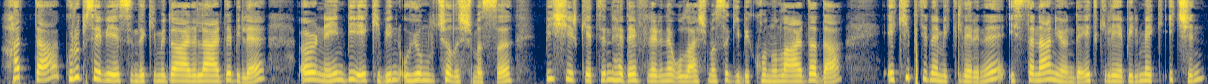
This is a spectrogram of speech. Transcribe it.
Hatta grup seviyesindeki müdahalelerde bile örneğin bir ekibin uyumlu çalışması, bir şirketin hedeflerine ulaşması gibi konularda da ekip dinamiklerini istenen yönde etkileyebilmek için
